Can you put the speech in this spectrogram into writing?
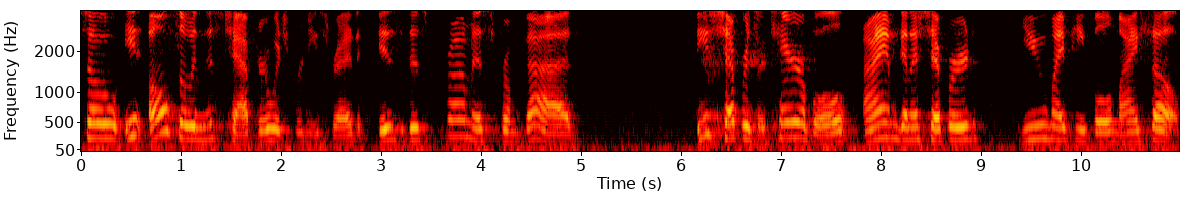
So, it also in this chapter, which Bernice read, is this promise from God these shepherds are terrible. I am going to shepherd you, my people, myself.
